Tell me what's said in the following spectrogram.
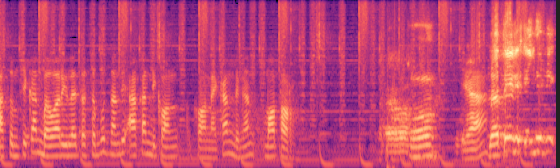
asumsikan bahwa relay tersebut nanti akan dikonekkan dengan motor Oh, ya. Berarti ini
